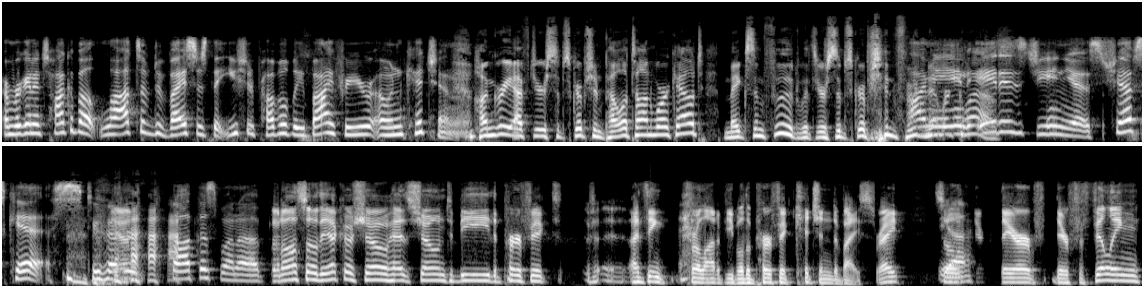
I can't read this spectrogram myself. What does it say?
and we're going to talk about lots of devices that you should probably buy for your own kitchen. Hungry after your subscription Peloton workout? Make some food with your subscription food I network mean, class. it is genius. Chef's kiss to whoever thought this one up. But also, the Echo Show has shown to be the perfect, I think, for a lot of people, the perfect kitchen device, right? So Yeah. they're they're fulfilling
